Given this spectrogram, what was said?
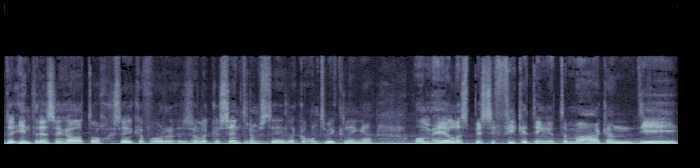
de interesse gaat toch zeker voor zulke centrumstedelijke ontwikkelingen... om hele specifieke dingen te maken die...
